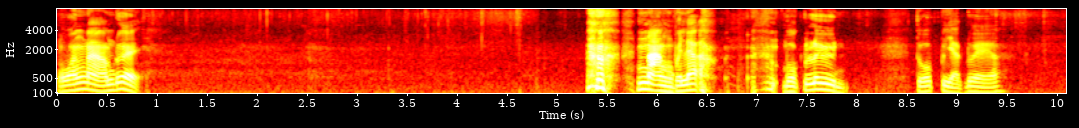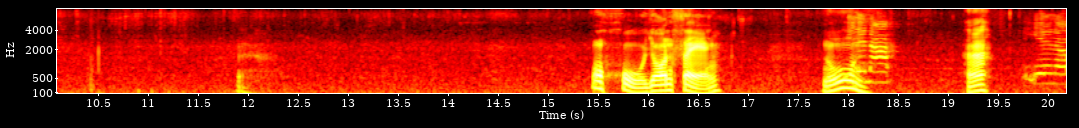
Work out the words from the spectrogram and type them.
ระวังหนามด้วย หนังไปแล้วบกลื่น ตัวเปียกด้วยนะโอ้โห ย้อนแสง นู่นเยนะฮะเยนะ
